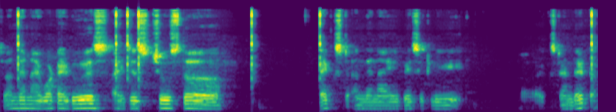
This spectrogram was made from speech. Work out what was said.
so and then i what i do is i just choose the text and then i basically uh, extend it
